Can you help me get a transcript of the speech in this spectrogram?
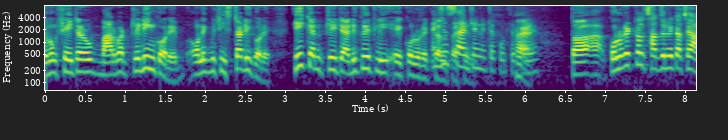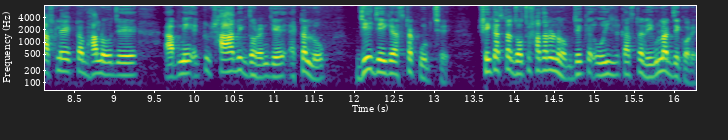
এবং সেইটার বারবার ট্রেনিং করে অনেক বেশি স্টাডি করে he can treat adequately a colorectal হ্যাঁ। পারে। তো কোলোরেক্টাল সার্জনের কাছে আসলে একটা ভালো যে আপনি একটু স্বাভাবিক ধরেন যে একটা লোক যে যেই কাজটা করছে সেই কাজটা যত সাধারণ হোক যে ওই কাজটা রেগুলার যে করে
